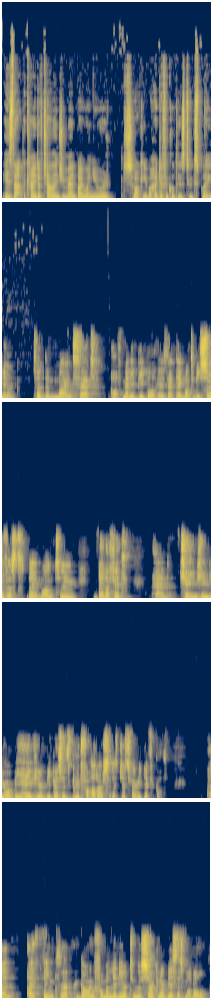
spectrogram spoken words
Is that the kind of challenge you meant by when you were talking about how difficult it is to explain that? So the mindset of many people is that they want to be serviced, they want to benefit, and changing your behavior because it's good for others is just very difficult. And I think that going from a linear to a circular business model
